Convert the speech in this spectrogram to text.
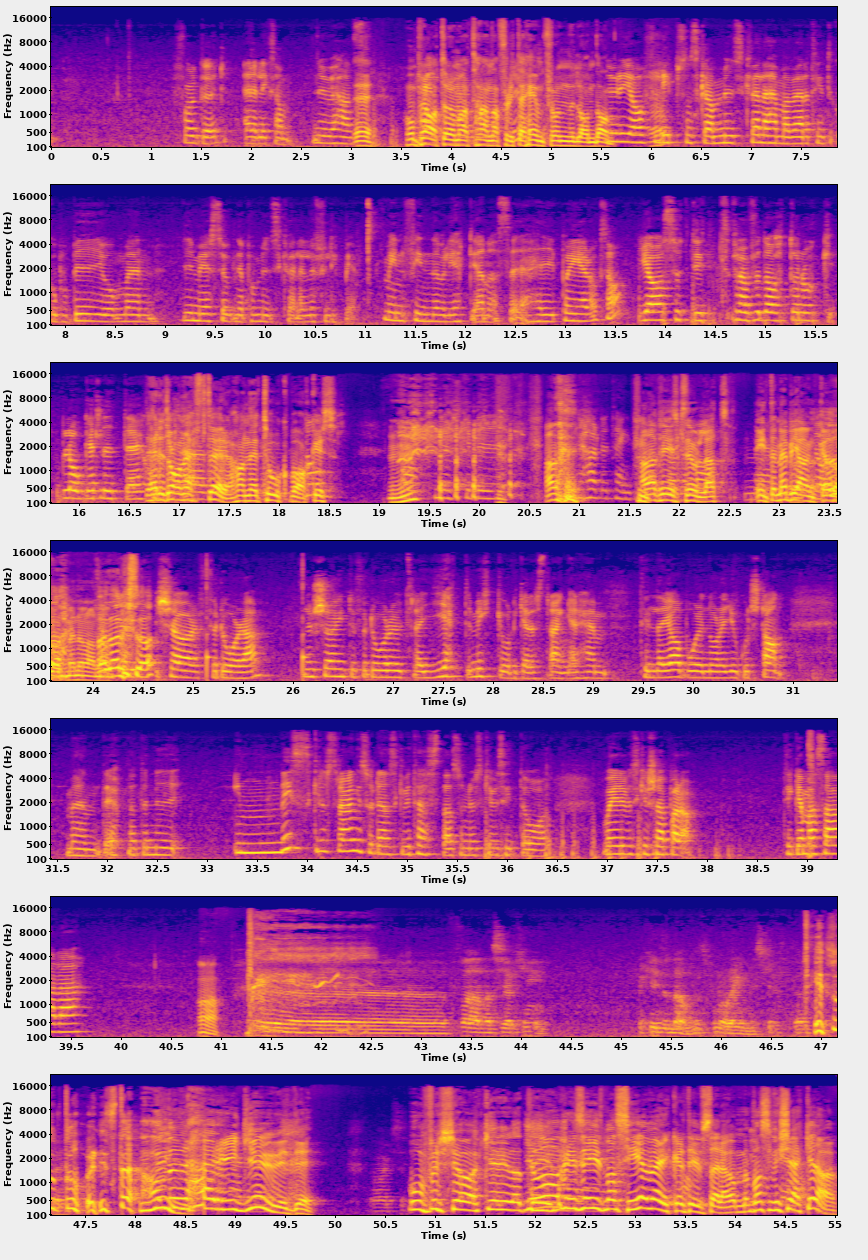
For good. Eller liksom, nu är hans... Eh, hon pratar om att han har flyttat hem från London. Nu är det jag och Filip som ska ha myskväll här hemma. Vi hade tänkt att gå på bio men vi är mer sugna på myskväll eller Filip är. Min finne vill jättegärna säga hej på er också. Jag har suttit framför datorn och bloggat lite. Det här är dagen efter, han är tokbakis. Nu ska vi... Han, Vi hade tänkt han har precis knullat. Inte med Bianca då, men någon annan. kör Foodora. Nu kör inte Foodora ut sådär jättemycket olika restauranger hem till där jag bor i norra Djurgårdsstaden. Men det är öppnat en ny indisk restaurang så den ska vi testa. Så nu ska vi sitta och... Vad är det vi ska köpa då? Tikka masala? Ja. fan alltså jag kan ju jag kan inte namnet på några indiska. Det är så dålig Ja, stämning. men herregud! Hon försöker hela tiden. Ja, precis. Man ser verkligen typ såhär, men vad ska vi käka då?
